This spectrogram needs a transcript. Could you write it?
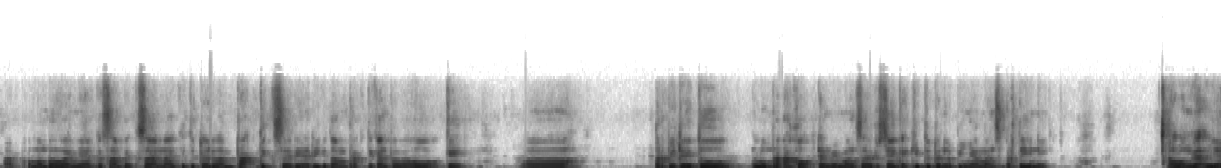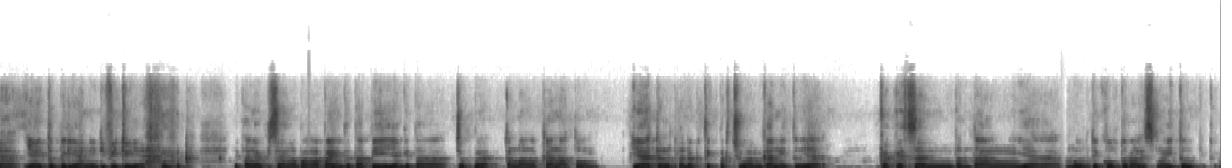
apa, membawanya ke sampai ke sana gitu dalam praktik sehari-hari kita mempraktikkan bahwa oh oke okay, uh, berbeda itu lumrah kok dan memang seharusnya kayak gitu dan lebih nyaman seperti ini. Kalau enggak ya ya itu pilihan individu ya. kita nggak bisa ngapa-ngapain tetapi yang kita coba kenalkan atau ya dalam tanda petik perjuangkan itu ya gagasan tentang ya multikulturalisme itu gitu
